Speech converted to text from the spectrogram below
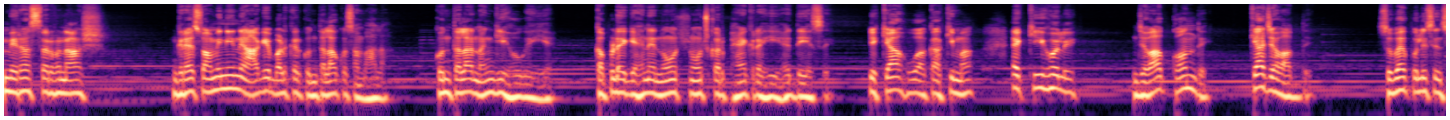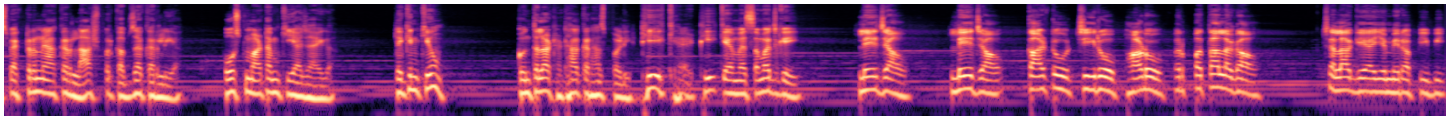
मेरा सर्वनाश। गृह स्वामिनी ने आगे बढ़कर कुंतला को संभाला। कुंतला नंगी हो गई है। कपड़े गहने नोच नोच कर फेंक रही है देह से। ये क्या हुआ, काकी माँ? ए, की होली जवाब कौन दे? क्या जवाब दे? सुबह पुलिस इंस्पेक्टर ने आकर लाश पर कब्जा कर लिया। पोस्टमार्टम किया जाएगा। लेकिन क्यों? कुंतला ठठाकर हंस पड़ी। ठीक है ठीक है, मैं समझ गई। ले जाओ ले जाओ। काटो, चीरो, फाड़ो पर पता लगाओ। चला गया ये मेरा पीबी।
